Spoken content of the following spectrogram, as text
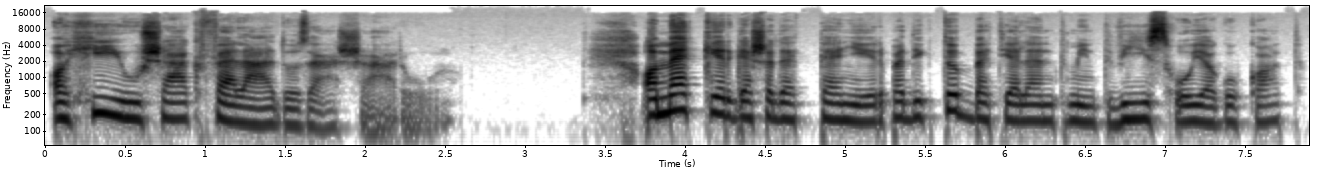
a hiúság feláldozásáról. A megkérgesedett tenyér pedig többet jelent, mint vízhólyagokat,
